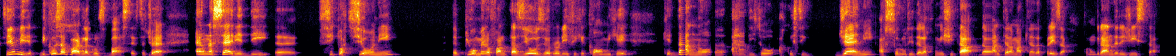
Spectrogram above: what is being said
se io mi... Di cosa parla Ghostbusters? Cioè, è una serie di eh, situazioni eh, più o meno fantasiose, orrorifiche, comiche, che danno eh, adito a questi geni assoluti della comicità davanti alla macchina da presa, con un grande regista,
